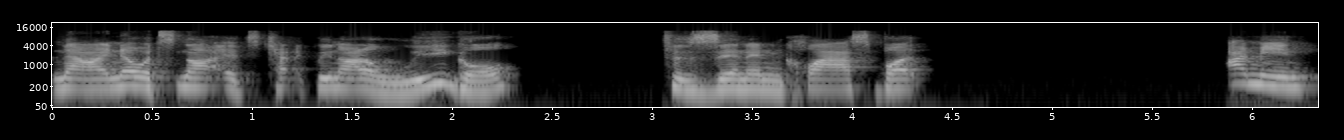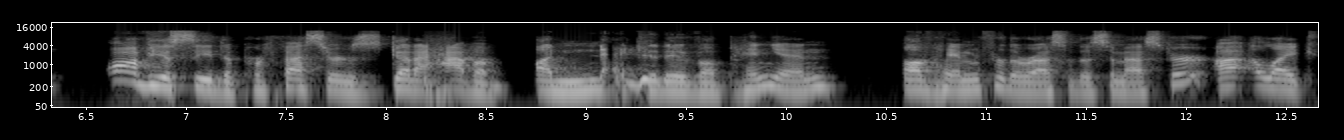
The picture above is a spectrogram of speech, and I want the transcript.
now I know it's not it's technically not illegal to zin in class, but I mean, obviously the professor's gonna have a, a negative opinion of him for the rest of the semester. I, like,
